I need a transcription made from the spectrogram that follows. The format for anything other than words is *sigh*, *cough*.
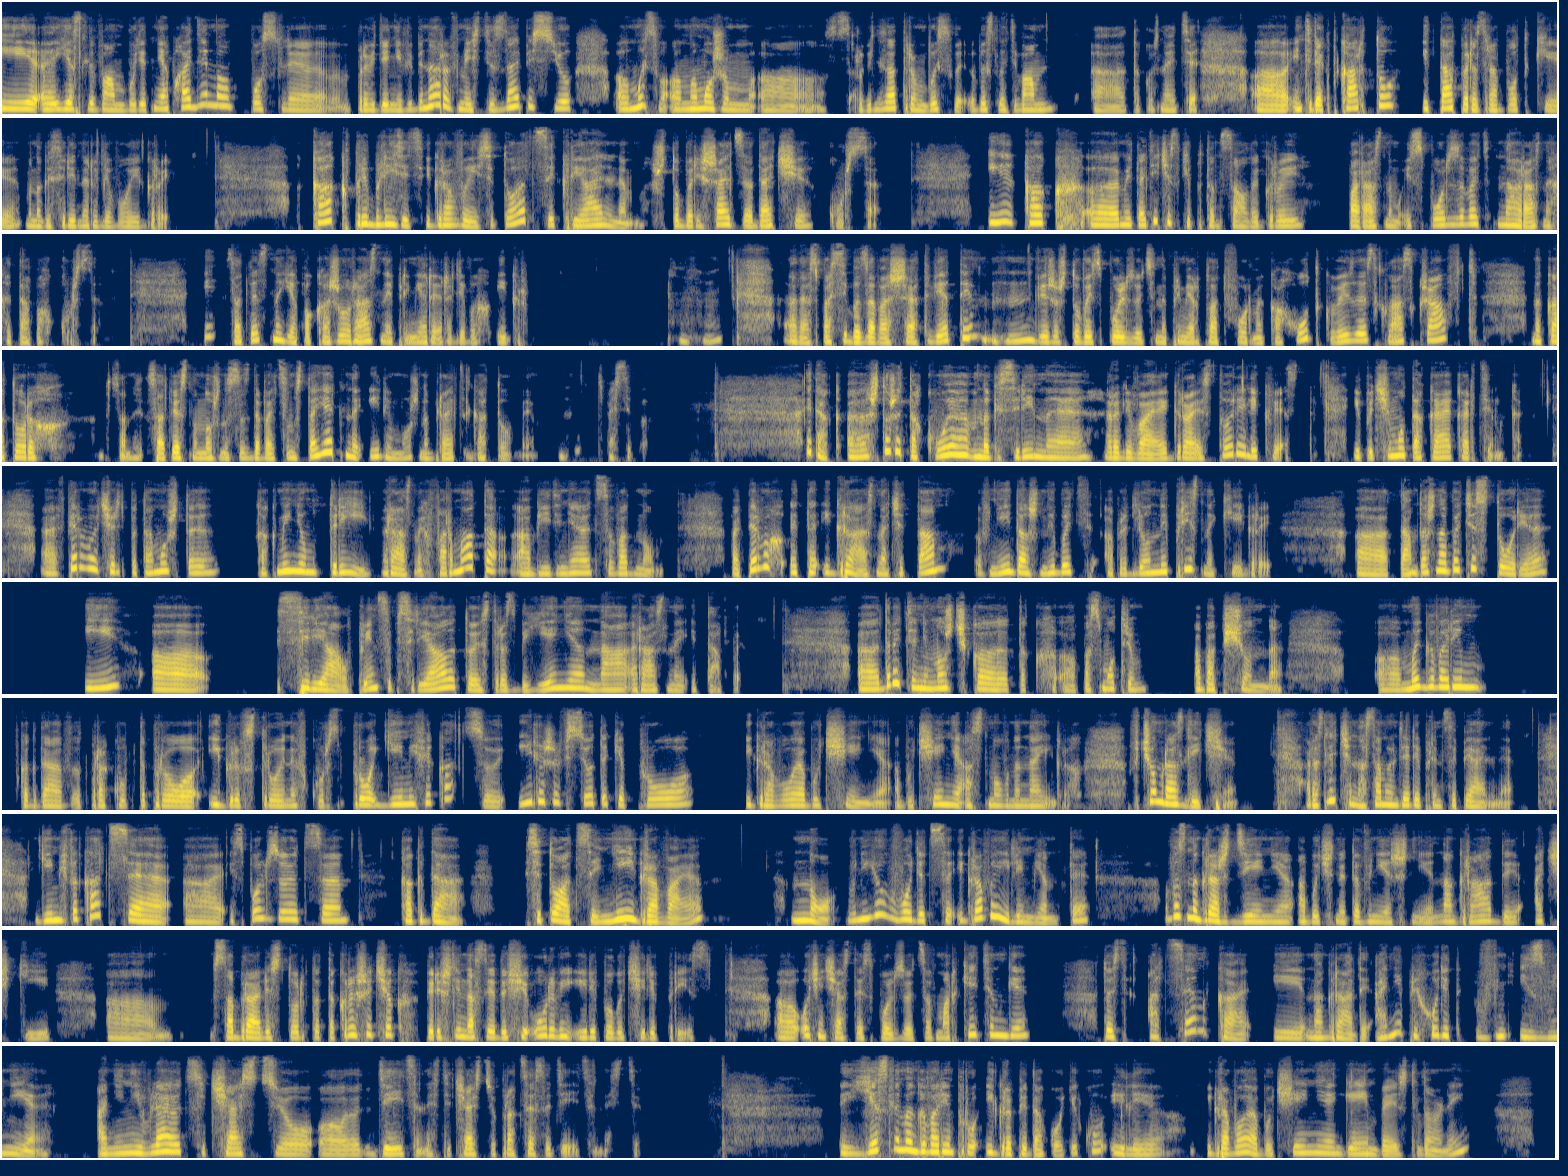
И если вам будет необходимо, после проведения вебинара вместе с записью мы, мы можем с организатором выслать вам такой, знаете, интеллект-карту этапы разработки многосерийной ролевой игры. Как приблизить игровые ситуации к реальным, чтобы решать задачи курса? И как методический потенциал игры по-разному использовать на разных этапах курса. И, соответственно, я покажу разные примеры ролевых игр. Угу. Да, спасибо за ваши ответы. Угу. Вижу, что вы используете, например, платформы Kahoot, Quizzes, Classcraft, на которых, соответственно, нужно создавать самостоятельно или можно брать готовые. Угу. Спасибо. Итак, э, что же такое многосерийная ролевая игра история или квест? И почему такая картинка? Э, в первую очередь потому, что как минимум три разных формата объединяются в одном. Во-первых, это игра, значит, там в ней должны быть определенные признаки игры. А, там должна быть история и а, сериал, принцип сериала, то есть разбиение на разные этапы. А, давайте немножечко так посмотрим обобщенно. Мы говорим, когда про, про игры, встроенные в курс, про геймификацию или же все-таки про игровое обучение, обучение основано на играх. В чем различие? Различие на самом деле принципиальное. Геймификация используется, когда ситуация не игровая, но в нее вводятся игровые элементы, вознаграждение, обычно это внешние, награды, очки, а, собрали столько-то крышечек, перешли на следующий уровень или получили приз. А, очень часто используется в маркетинге. То есть оценка и награды, они приходят извне, они не являются частью э, деятельности, частью процесса деятельности. Если мы говорим про игропедагогику или игровое обучение, game-based learning,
